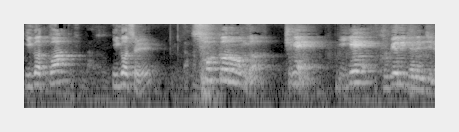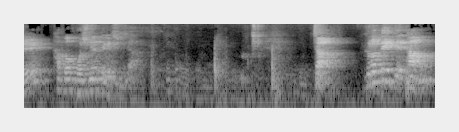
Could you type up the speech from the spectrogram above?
이것과 이것을 섞어 놓은 것 중에 이게 구별이 되는지를 한번 보시면 되겠습니다. 자, 그런데 이제 다음.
